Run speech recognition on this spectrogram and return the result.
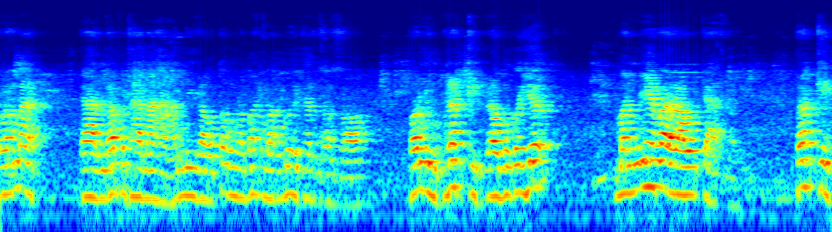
ร้อนมาก การรับประทานอาหารนี่เราต้องระมัดระวังด้วยท่านสสเพราะหนึ่งภารกิจเรามันก็เยอะ มันไม่ใช่ว่าเราจะภารกิจ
